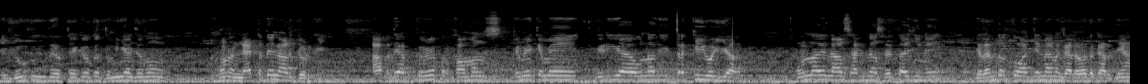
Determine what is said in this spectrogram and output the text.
ਇਹ YouTube ਦੇ ਉੱਤੇ, ਕਿਉਂਕਿ ਦੁਨੀਆ ਜਦੋਂ ਹੁਣ ਨੈੱਟ ਦੇ ਨਾਲ ਜੁੜ ਗਈ। ਆਪਦੇ ਆਪ ਕਿਵੇਂ ਪਰਫਾਰਮੈਂਸ ਕਿਵੇਂ ਕਿਵੇਂ ਜਿਹੜੀ ਆ ਉਹਨਾਂ ਦੀ ਤਰੱਕੀ ਹੋਈ ਆ ਉਹਨਾਂ ਦੇ ਨਾਲ ਸਾਡੇ ਨਾਲ ਸਵੇਤਾ ਜੀ ਨੇ ਜਲੰਧਰ ਤੋਂ ਅੱਜ ਇਹਨਾਂ ਨਾਲ ਗੱਲਬਾਤ ਕਰਦੇ ਆ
